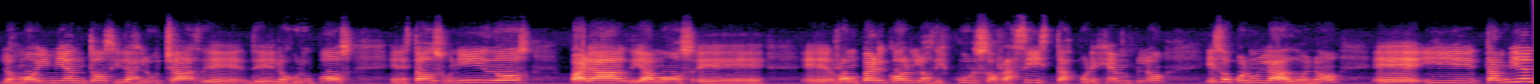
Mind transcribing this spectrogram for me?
los movimientos y las luchas de, los grupos en Estados Unidos para, digamos, eh, eh, romper con los discursos racistas, por ejemplo. Eso por un lado, ¿no? Eh, y también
